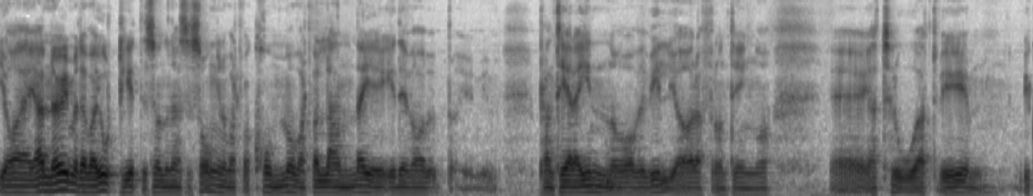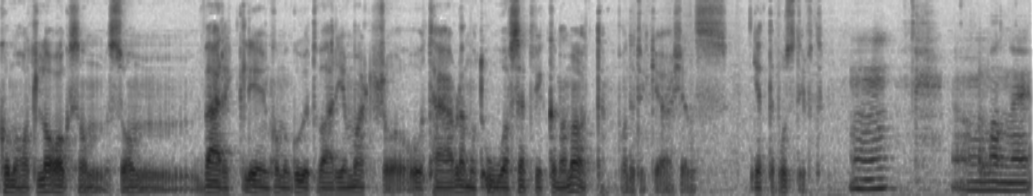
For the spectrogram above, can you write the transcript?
jag, jag är nöjd med det vi har gjort hittills under den här säsongen och vart vi har kommit och vart vi har landat i, i det vi har planterat in och vad vi vill göra för någonting. Och, eh, jag tror att vi vi kommer ha ett lag som, som verkligen kommer gå ut varje match och, och tävla mot oavsett vilka man möter. Och det tycker jag känns jättepositivt. Mm. Om man eh,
